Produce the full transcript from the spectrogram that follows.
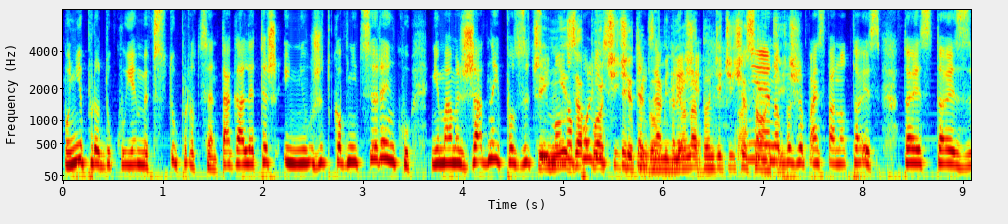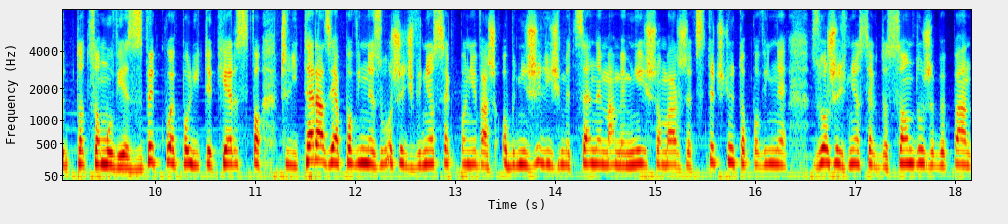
bo nie produkujemy w 100%, ale też inni użytkownicy rynku. Nie mamy żadnej pozycji Czyli nie zapłacicie tego zakresie. miliona, będziecie się no nie, no sądzić. proszę Państwa, no to jest, to jest, to jest to, co mówię, zwykłe politykierstwo, czyli teraz ja powinny złożyć wniosek, ponieważ obniżyliśmy ceny, mamy mniejszą marżę w styczniu, to powinny złożyć wniosek do sądu, żeby pan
